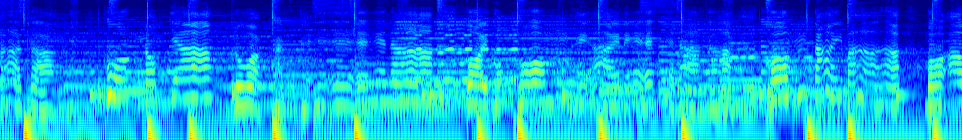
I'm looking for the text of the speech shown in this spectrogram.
มาสั่งพวงนมย่างลวกกัน ก้อยของผมให้อายแน่นาคมตายมาบ่เอา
